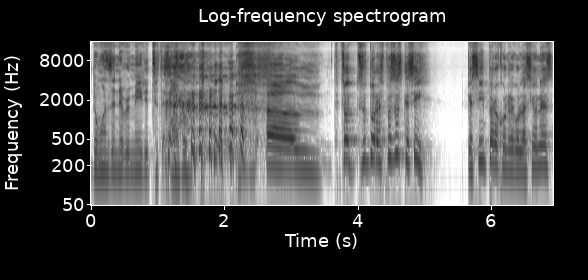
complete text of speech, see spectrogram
the ones that never made it to the album. um, So, so tu respuesta es que sí. Que sí, pero con regulaciones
